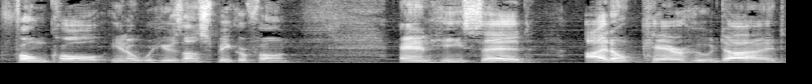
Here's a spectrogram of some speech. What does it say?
phone call, you know, where he was on speakerphone, and he said, I don't care who died.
